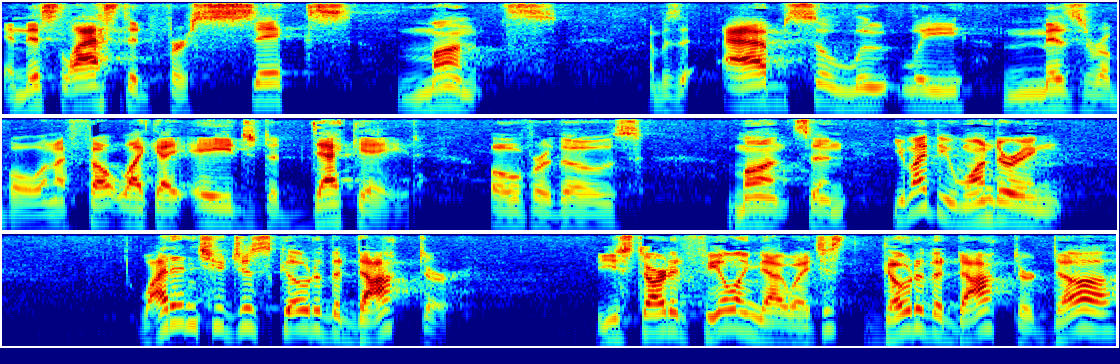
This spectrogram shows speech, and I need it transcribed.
And this lasted for six months. I was absolutely miserable, and I felt like I aged a decade over those months. And you might be wondering, why didn't you just go to the doctor? You started feeling that way. Just go to the doctor. Duh.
